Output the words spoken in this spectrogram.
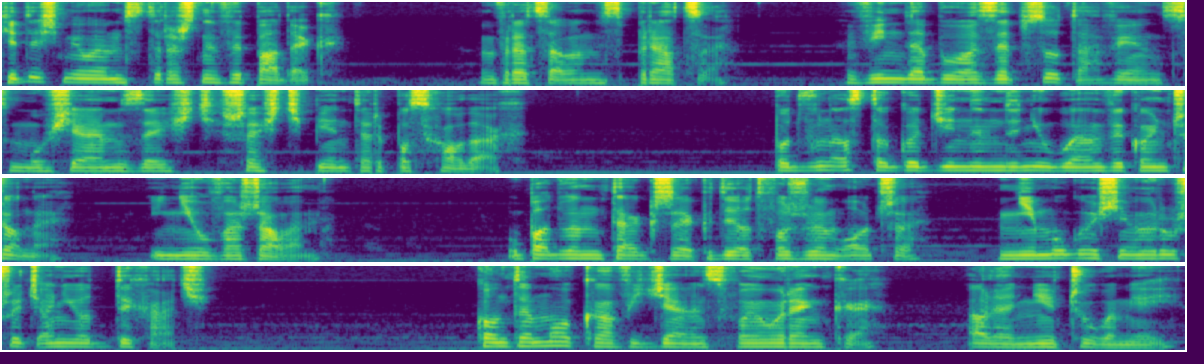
Kiedyś miałem straszny wypadek. Wracałem z pracy. Winda była zepsuta, więc musiałem zejść sześć pięter po schodach. Po 12-godzinnym dniu byłem wykończony i nie uważałem. Upadłem tak, że gdy otworzyłem oczy, nie mogłem się ruszyć ani oddychać. Kątem oka widziałem swoją rękę, ale nie czułem jej.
